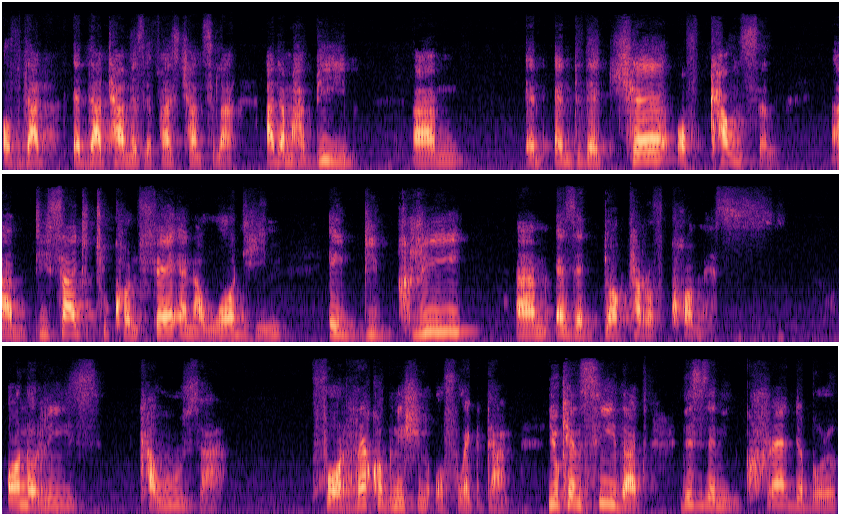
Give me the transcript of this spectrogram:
of that at that time as the vice chancellor, Adam Habib, um, and, and the chair of council um, decided to confer and award him a degree um, as a doctor of commerce, honoris causa, for recognition of work done. You can see that this is an incredible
